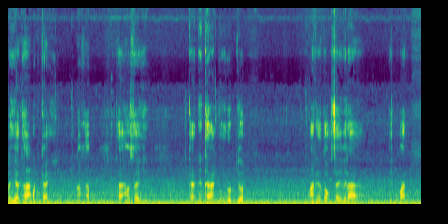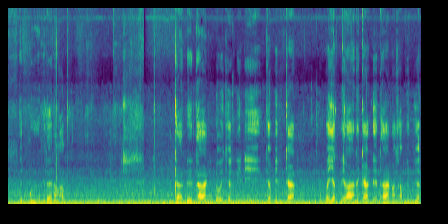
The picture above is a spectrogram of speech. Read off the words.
ระยะทางมันไกลนะครับ ถ้าเฮาใช้ การเดินทางโดยรถยนต์มันก็ต้องใช้เวลาเป็นวันเป็นมือเลยนะครับ การเดินทางโดยเครื่องบินนี่จะเป็นการประหยัดเวลาในการเดินทางนะครับเพื่อน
